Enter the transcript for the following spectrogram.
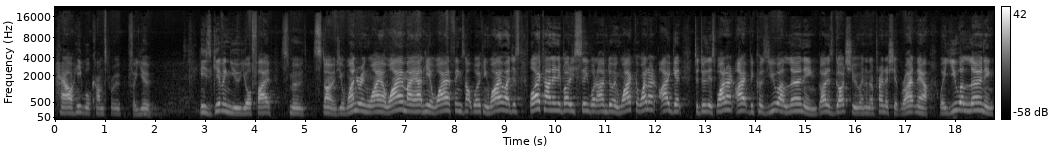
how He will come through for you. He's giving you your five smooth stones. You're wondering why, why am I out here? Why are things not working? Why am I just, why can't anybody see what I'm doing? Why, can, why don't I get to do this? Why don't I? Because you are learning. God has got you in an apprenticeship right now where you are learning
